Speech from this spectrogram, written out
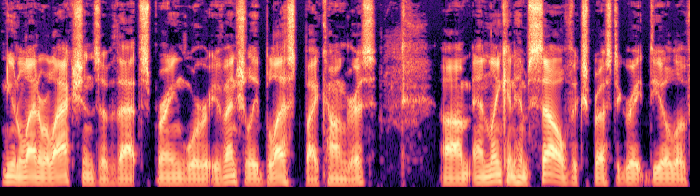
unilateral actions of that spring were eventually blessed by Congress. Um, and Lincoln himself expressed a great deal of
